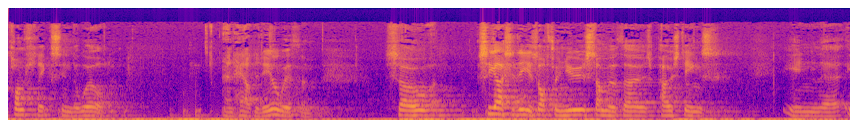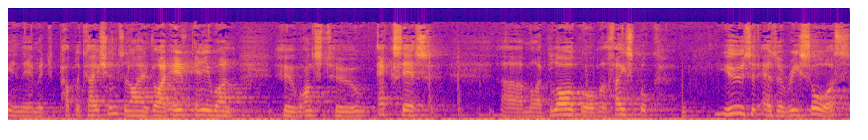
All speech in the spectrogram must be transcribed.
conflicts in the world and how to deal with them. So CICD has often used some of those postings in, in their publications, and I invite anyone who wants to access uh, my blog or my Facebook, use it as a resource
